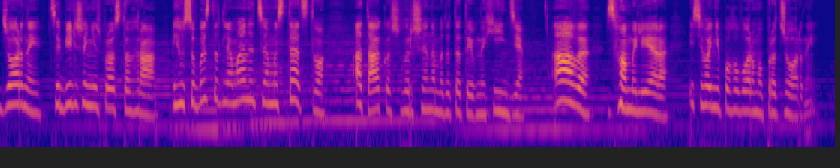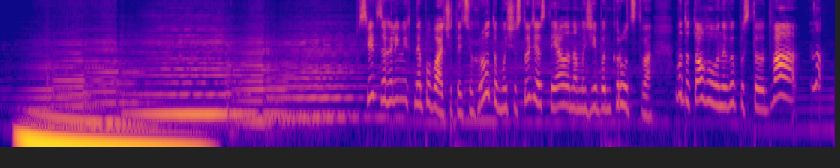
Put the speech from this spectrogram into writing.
Джорний це більше ніж просто гра. І особисто для мене це мистецтво, а також вершина медитативних інді. Аве, з вами Лєра, і сьогодні поговоримо про Джорний. Світ взагалі міг не побачити цю гру, тому що студія стояла на межі банкрутства, бо до того вони випустили два ну,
